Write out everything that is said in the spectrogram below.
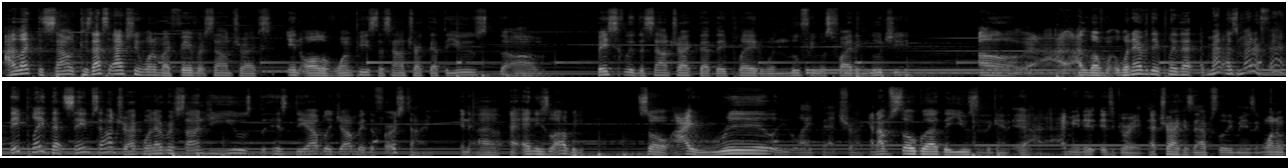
I like the sound because that's actually one of my favorite soundtracks in all of One Piece. The soundtrack that they used, the um, basically the soundtrack that they played when Luffy was fighting Lucci Oh, I, I love whenever they play that. As a matter of fact, they played that same soundtrack whenever Sanji used his Diable Jambe the first time in uh, at Enies Lobby. So I really like that track, and I'm so glad they used it again. I, I mean, it, it's great. That track is absolutely amazing. One of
